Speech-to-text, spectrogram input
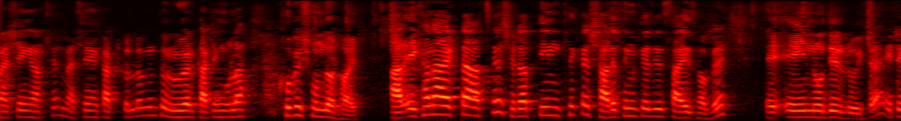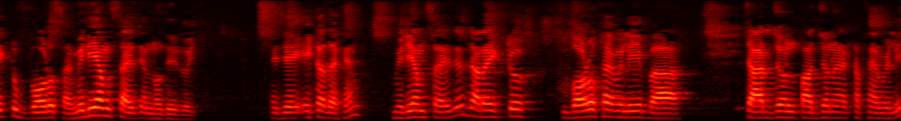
ম্যাশিং আছে। ম্যাশিংয়ে কাট করলেও কিন্তু রুইয়ের কাটিংগুলো খুবই সুন্দর হয়। আর এখানে একটা আছে, সেটা তিন থেকে সাড়ে তিন কেজি সাইজ হবে এই নদীর রুইটা। এটা একটু বড় সাইজ মিডিয়াম সাইজের নদীর রুই। এই যে এটা দেখেন মিডিয়াম সাইজের যারা একটু বড় ফ্যামিলি বা চারজন, পাঁচজনের একটা ফ্যামিলি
